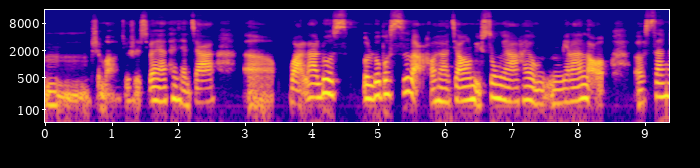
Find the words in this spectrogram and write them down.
嗯什么，就是西班牙探险家呃瓦拉洛斯呃罗伯斯吧，好像将吕宋呀，还有米兰老呃三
